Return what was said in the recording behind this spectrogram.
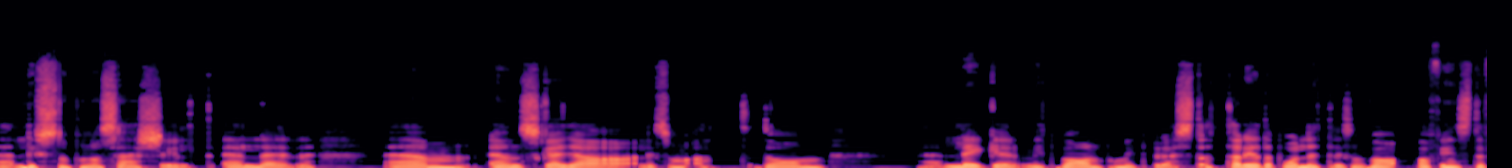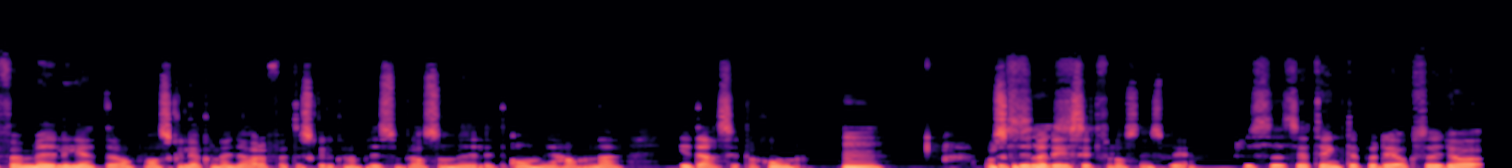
eh, lyssna på något särskilt eller ehm, önskar jag liksom att de eh, lägger mitt barn på mitt bröst? Att ta reda på lite liksom, vad, vad finns det för möjligheter och vad skulle jag kunna göra för att det skulle kunna bli så bra som möjligt om jag hamnar i den situationen? Mm. Och skriva det i Precis. sitt förlossningsbrev. Precis, jag tänkte på det också. Jag,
